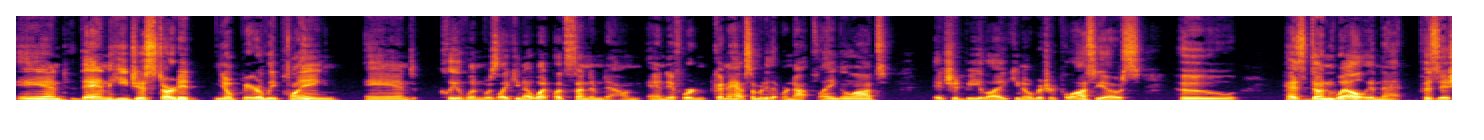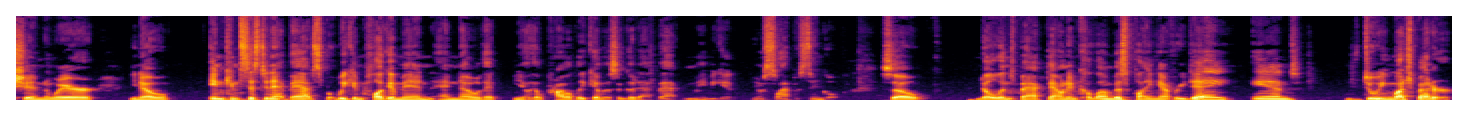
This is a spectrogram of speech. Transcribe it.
And then he just started, you know, barely playing. And Cleveland was like, you know what, let's send him down. And if we're going to have somebody that we're not playing a lot, it should be like, you know, Richard Palacios, who has done well in that position where, you know, inconsistent at bats, but we can plug him in and know that, you know, he'll probably give us a good at bat and maybe get, you know, slap a single. So Nolan's back down in Columbus playing every day and doing much better.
